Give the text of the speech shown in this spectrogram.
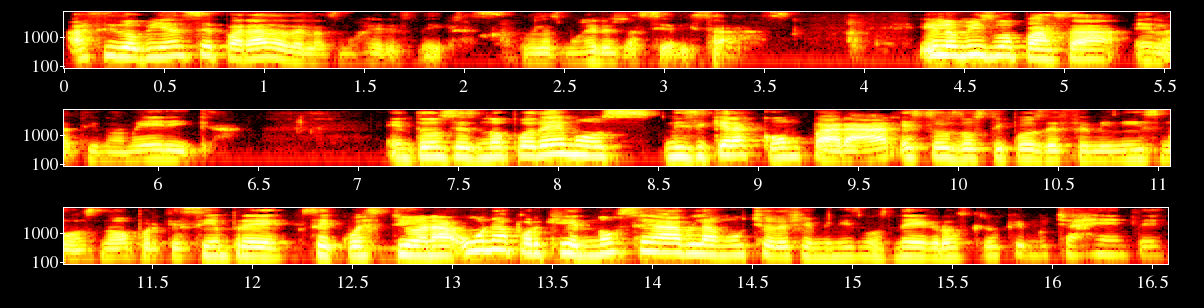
ha sido bien separada de las mujeres negras, de las mujeres racializadas. Y lo mismo pasa en Latinoamérica. Entonces no podemos ni siquiera comparar estos dos tipos de feminismos, ¿no? Porque siempre se cuestiona, una porque no se habla mucho de feminismos negros, creo que mucha gente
